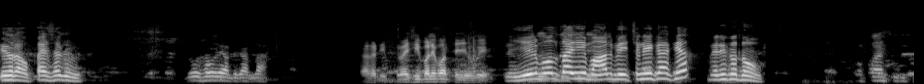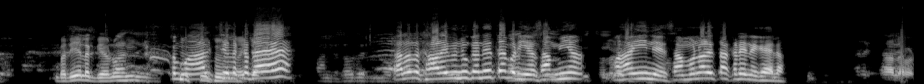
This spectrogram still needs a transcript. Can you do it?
इधर आओ पैसा दो दो सौ याद करना ਅਗੜੀ ਵੈਸੀ ਵਾਲੇ ਬੰਤੇ ਹੋ ਗਏ ये बोलता है ये माल बेचने का क्या मेरे को दो पाँच सौ ਵਧੀਆ ਲੱਗਿਆ ਉਹਨੂੰ ਵੀ ਮਾਲ ਚਿਲਕਦਾ ਹੈ ਕੱਲ ਰਖਾਲੇ ਮੈਨੂੰ ਕਹਿੰਦੇ ਤਾਂ ਬੜੀਆਂ ਸਾਮੀਆਂ ਮਹਾਈ ਨੇ ਸਾਹਮਣ ਵਾਲੇ ਤਕੜੇ ਨੇ ਗੈਲ ਆ ਲੈ ਫੜ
